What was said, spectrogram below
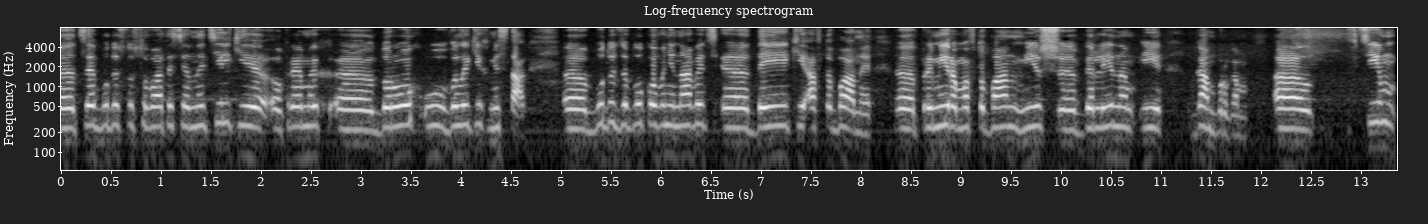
е, це буде стосуватися не тільки окремих е, дорог у великих містах. Е, Будуть заблоковані навіть деякі автобани, приміром, автобан між Берліном і Гамбургом. Втім,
